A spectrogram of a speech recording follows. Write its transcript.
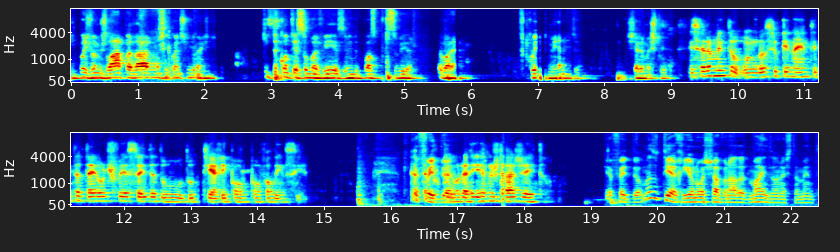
e depois vamos lá para dar não sei quantos milhões. Que isso aconteça uma vez, eu ainda posso perceber. Agora, frequentemente, cheira-me a esturro. Sinceramente, o negócio que ainda entendo até hoje foi a saída do, do Thierry para o, para o Valência. O que é Até feito porque dele? agora ia nos dar jeito. Que é feito dele? Mas o Thierry eu não achava nada demais, honestamente.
